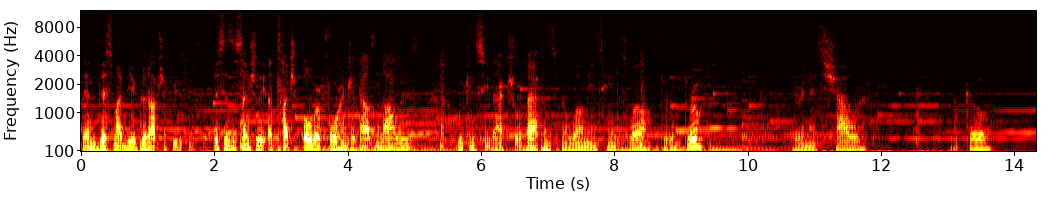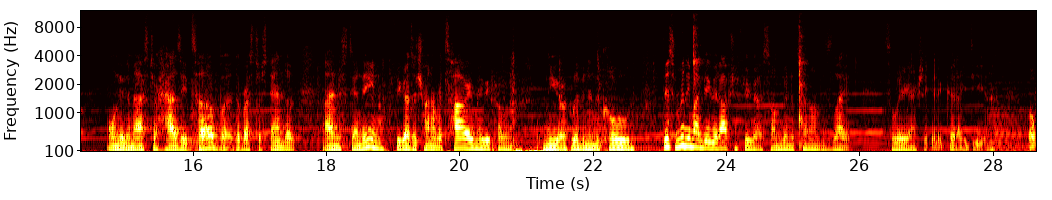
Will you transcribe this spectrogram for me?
then this might be a good option for you to consider. This is essentially a touch over $400,000. We can see the actual bathrooms have been well maintained as well, through and through. Very nice shower. Go. Only the master has a tub, but the rest are stand up. I understand that, you know, if you guys are trying to retire maybe from New York living in the cold, this really might be a good option for you guys. So I'm gonna turn on this light so we actually get a good idea. Oh,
